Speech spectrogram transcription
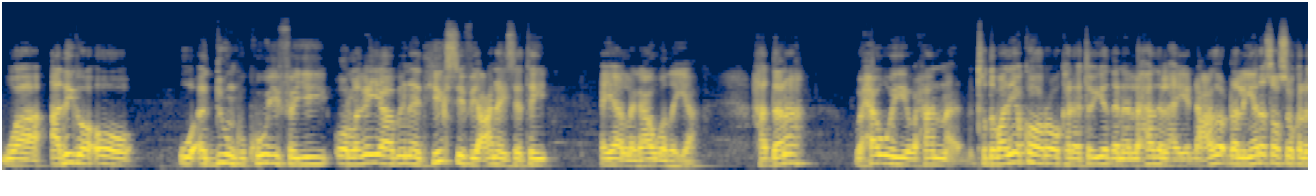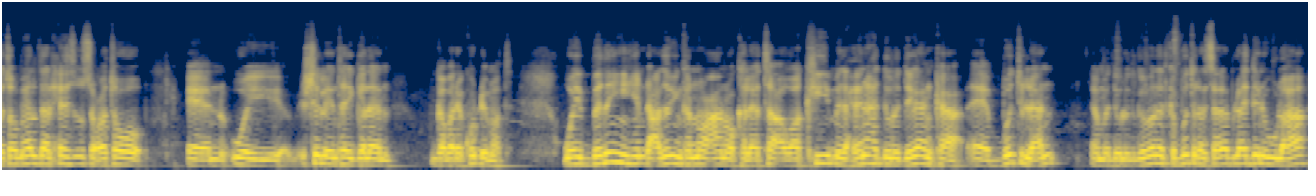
waa adiga oo uu adduunku kuu ifayey oo laga yaabo inaad higsi fiican haysatay ayaa lagaa wadayaa. Haddana waxaa weeye waxaan toddobaadyo ka hore oo kaleeto iyadana la hadalhaya dhacdo dhalinyaro saasoo kaleeto meel dalxiis u socoto way shil intay galeen gabari ku dhimat. Way badan yihiin dhacdooyinka noocan oo kaleeto ah waa kii madaxweynaha dowlad deegaanka puntland ama dowlad goboleedka puntland saciid abdullahi deni uu lahaa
